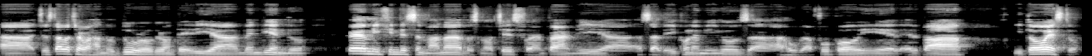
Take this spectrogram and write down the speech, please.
Ah, yo estaba trabajando duro durante el día vendiendo, pero mi fin de semana, las noches fueron para mí a, salir con amigos, a, jugar fútbol y el, el bar y todo esto.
